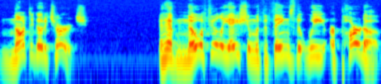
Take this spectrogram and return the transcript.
not to go to church and have no affiliation with the things that we are part of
